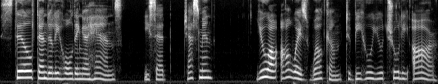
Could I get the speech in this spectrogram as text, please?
Still tenderly holding her hands, he said, Jasmine, you are always welcome to be who you truly are.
